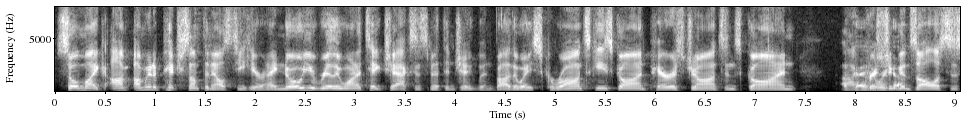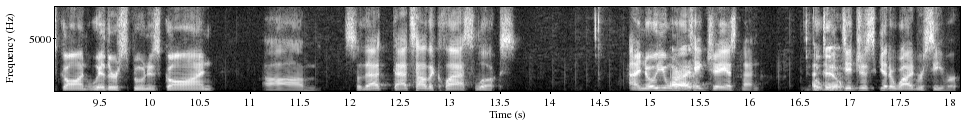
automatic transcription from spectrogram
So, Mike, I'm, I'm going to pitch something else to you here. And I know you really want to take Jaxon Smith-Njigba. By the way, Skoronski's gone. Paris Johnson's gone. Okay, Uh, Christian go. Gonzalez is gone. Witherspoon is gone. Um, so that that's how the class looks. I know you want right. to take JSN, I but do. we did just get a wide receiver.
